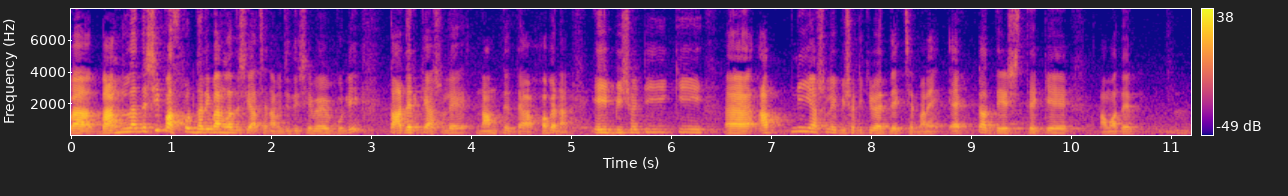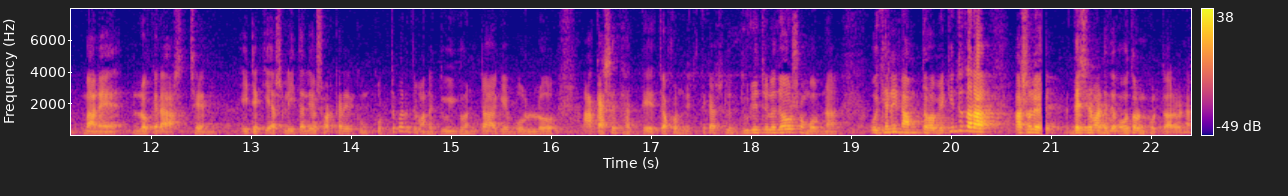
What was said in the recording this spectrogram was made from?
বা বাংলাদেশি পাসপোর্টধারী বাংলাদেশি আছেন, আমি যদি সেভাবে বলি, তাদেরকে আসলে নামতে দেওয়া হবে না। এই বিষয়টি কি আপনি আসলে বিষয়টি কীভাবে দেখছেন? মানে একটা দেশ থেকে আমাদের মানে লোকেরা আসছেন এটা কি আসলে ইতালীয় সরকার এরকম করতে পারে যে মানে দুই ঘণ্টা আগে বলল আকাশে থাকতে যখন এর থেকে আসলে দূরে চলে যাওয়া সম্ভব না ওইখানেই নামতে হবে। কিন্তু তারা আসলে দেশের মাটিতে অবতরণ করতে পারবে না।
